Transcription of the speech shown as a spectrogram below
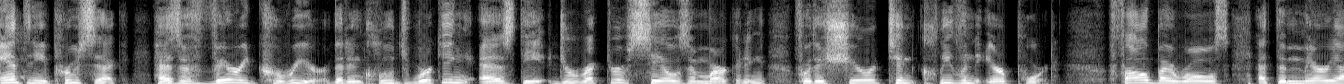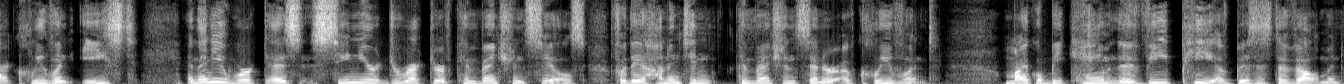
Anthony Prusak has a varied career that includes working as the Director of Sales and Marketing for the Sheraton Cleveland Airport, followed by roles at the Marriott Cleveland East, and then he worked as Senior Director of Convention Sales for the Huntington Convention Center of Cleveland. Michael became the VP of Business Development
